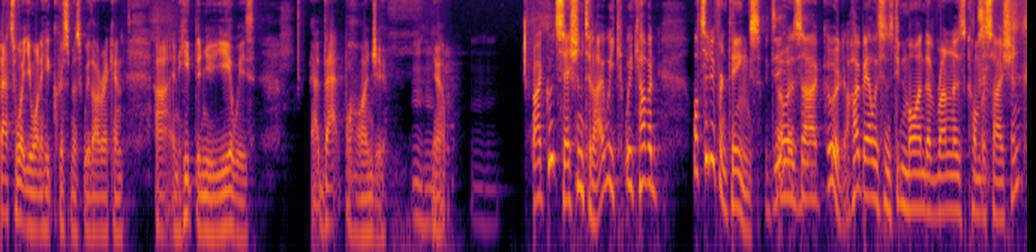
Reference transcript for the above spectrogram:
that's what you want to hit Christmas with, I reckon, uh, and hit the new year with uh, that behind you. Mm-hmm. Yeah. Uh, good session today. We we covered lots of different things. It was uh, good. I hope our listeners didn't mind the runners conversation.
